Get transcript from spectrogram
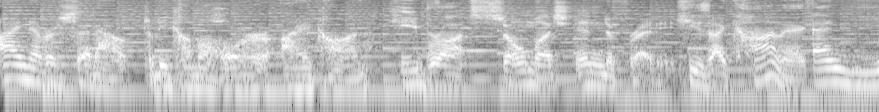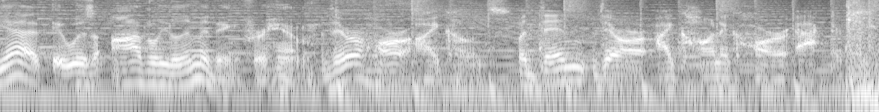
I never set out to become a horror icon. He brought so much into Freddy. He's iconic, and yet it was oddly limiting for him. There are horror icons, but then there are iconic horror actors.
